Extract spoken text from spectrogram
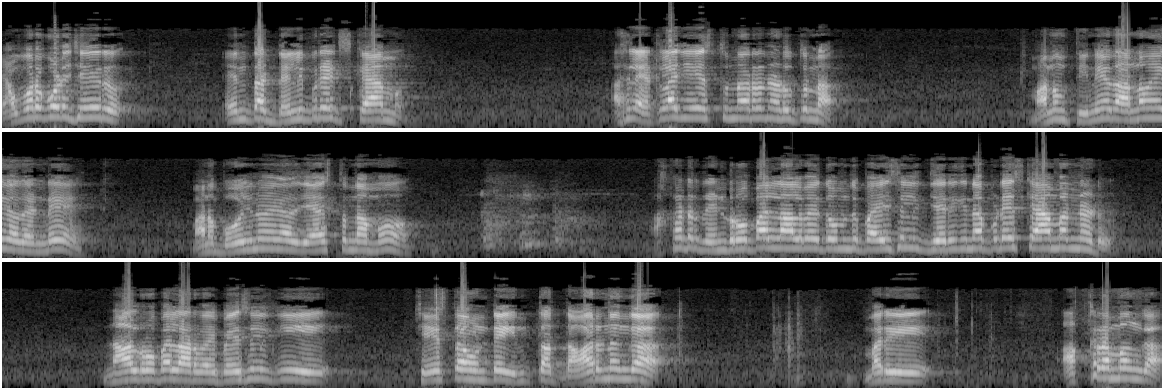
ఎవరు కూడా చేయరు. ఎంత డెలిబరేట్ స్కామ్. అసలు ఎట్లా చేస్తున్నారని అడుగుతున్నా. మనం తినేది అన్నమే కదండి. మన భోజనమే కదా చేస్తున్నాము. అక్కడ రెండు రూపాయలు నలభై తొమ్మిది పైసలు జరిగినప్పుడే స్కామ్ అన్నాడు. నాలుగు రూపాయలు అరవై పైసలకి చేస్తూ ఉంటే ఇంత దారుణంగా మరి అక్రమంగా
